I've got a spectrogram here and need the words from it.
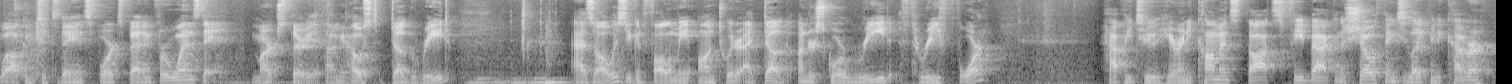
welcome to Today in Sports Betting for Wednesday, March 30th. I'm your host, Doug Reed. As always, you can follow me on Twitter at Doug underscore Reed34. Happy to hear any comments, thoughts, feedback on the show, things you'd like me to cover.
